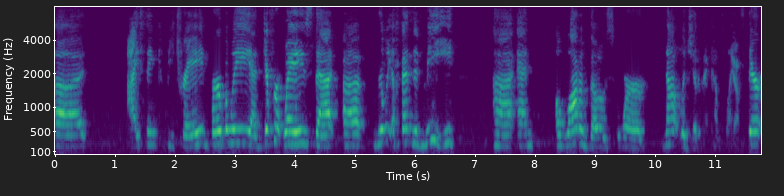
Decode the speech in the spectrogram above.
uh, I think, betrayed verbally and different ways that uh, really offended me. Uh, and a lot of those were not legitimate complaints. There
